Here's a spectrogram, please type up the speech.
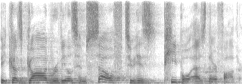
because God reveals himself to his people as their Father.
